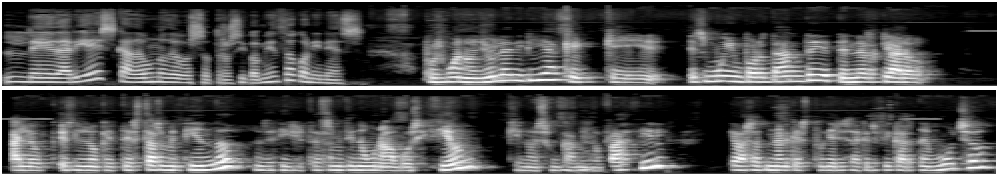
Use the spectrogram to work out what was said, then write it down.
le daríais cada uno de vosotros? Y comienzo con Inés. Pues bueno, yo le diría que, que es muy importante tener claro a lo, es lo que te estás metiendo, es decir, te estás metiendo en una oposición, que no es un camino fácil, que vas a tener que estudiar y sacrificarte mucho,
